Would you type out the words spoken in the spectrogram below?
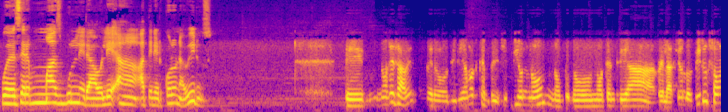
puede ser más vulnerable a, tener coronavirus. Eh, no se sabe, pero diríamos que en principio no, no, no, tendría relación. Los virus son,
